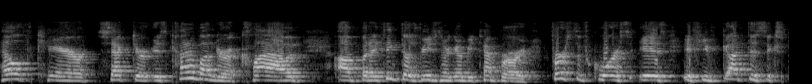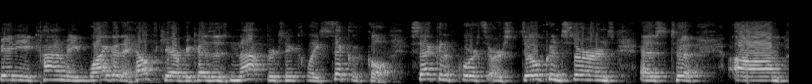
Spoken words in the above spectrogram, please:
healthcare sector is kind of under a cloud, uh, but I think those reasons are going to be temporary. First, of course, is if you've got this expanding economy, why go to healthcare? Because it's not particularly cyclical. Second, of course, there are still concerns as to um,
